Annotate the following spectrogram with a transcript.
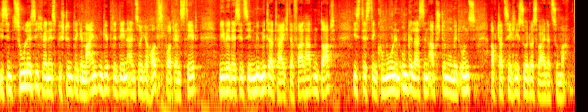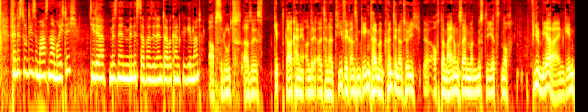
die sind zulässig, wenn es bestimmte Gemeinden gibt, in denen ein solcher Hotspot entsteht, wie wir das jetzt in Mitterteich der Fall hatten. Dort ist es den Kommunen unbelassen in Abstimmung mit uns auch tatsächlich so etwas weiterzumachen. Findest du diese Maßnahmen richtig, die der Ministerpräsident da bekannt gegeben hat? Absolut. Also es gibt gar keine andere Alternative. Ganz im Gegenteil, man könnte natürlich äh, auch der Meinung sein, man müsste jetzt noch viel mehr reingehen.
